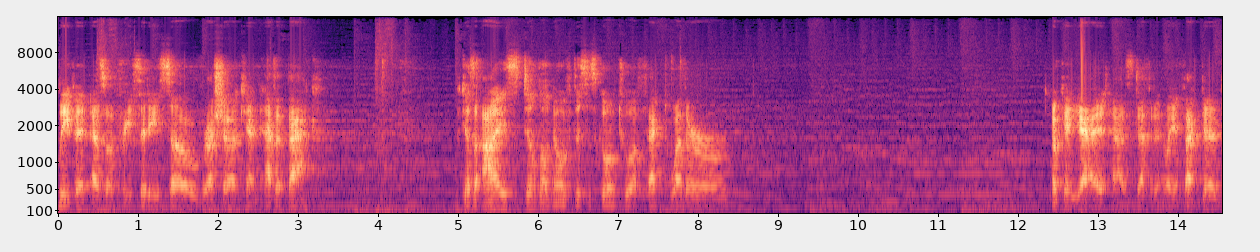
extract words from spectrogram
leave it as a free city so Russia can have it back. Because I still don't know if this is going to affect whether... Okay, yeah, it has definitely affected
